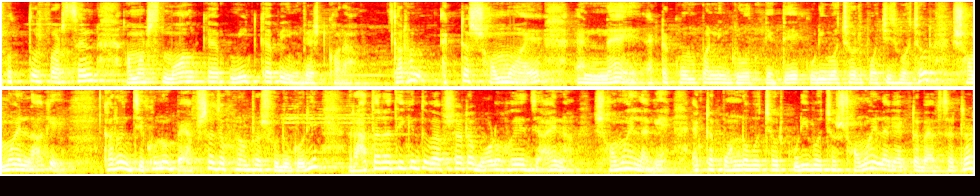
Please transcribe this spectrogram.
সত্তর পারসেন্ট আমার স্মল ক্যাপ মিড ক্যাপে ইনভেস্ট করা। কারণ একটা সময় নেয় একটা কোম্পানি গ্রোথ নিতে, কুড়ি বছর, পঁচিশ বছর সময় লাগে। কারণ যে কোনো ব্যবসা যখন আমরা শুরু করি, রাতারাতি কিন্তু ব্যবসাটা বড় হয়ে যায় না, সময় লাগে। একটা পনেরো বছর, কুড়ি বছর সময় লাগে একটা ব্যবসাটার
